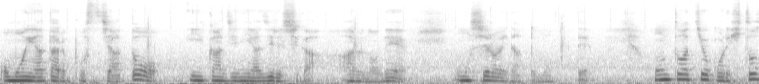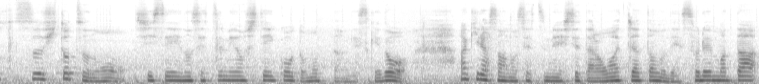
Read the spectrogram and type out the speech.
思い当たるポスチャーといい感じに矢印があるので面白いなと思って。本当は今日これ一つ一つの姿勢の説明をしていこうと思ったんですけどあきらさんの説明してたら終わっちゃったのでそれまたあ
